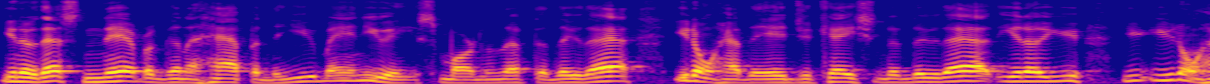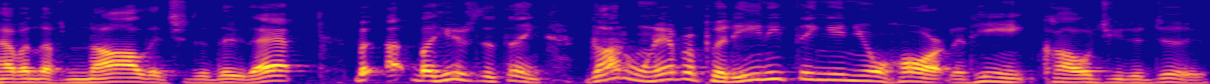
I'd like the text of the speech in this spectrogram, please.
you know, that's never going to happen to you, man. You ain't smart enough to do that. You don't have the education to do that. You know, you, you, you don't have enough knowledge to do that. But, uh, but here's the thing God will never put anything in your heart that He ain't called you to do.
